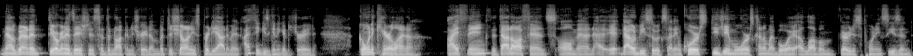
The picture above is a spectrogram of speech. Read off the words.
Now, granted, the organization has said they're not going to trade him, but Deshaun, he's pretty adamant. I think he's going to get a trade going to Carolina. I think that that offense, oh man, it, that would be so exciting. Of course, DJ Moore is kind of my boy. I love him. Very disappointing season.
